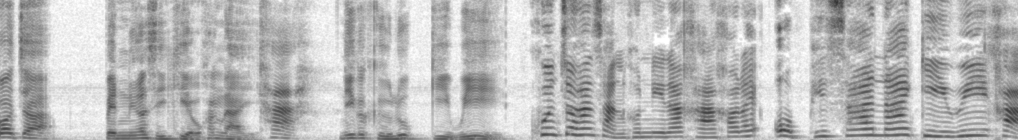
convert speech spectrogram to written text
ก็จะเป็นเนื้อสีเขียวข้างในค่ะ นี่ก็คือลูกกีวีคุณโจฮันสันคนนี้นะคะ เขาได้อบพิซซ่าหน้ากีวีค่ะ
